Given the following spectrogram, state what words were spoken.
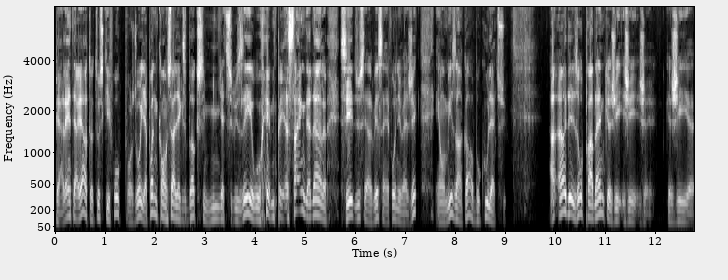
puis à l'intérieur, tu as tout ce qu'il faut pour jouer. Il n'y a pas une console Xbox miniaturisée ou une PS5 dedans. C'est du service info nuagique et on mise encore beaucoup là-dessus. Un, des autres problèmes que j'ai euh,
